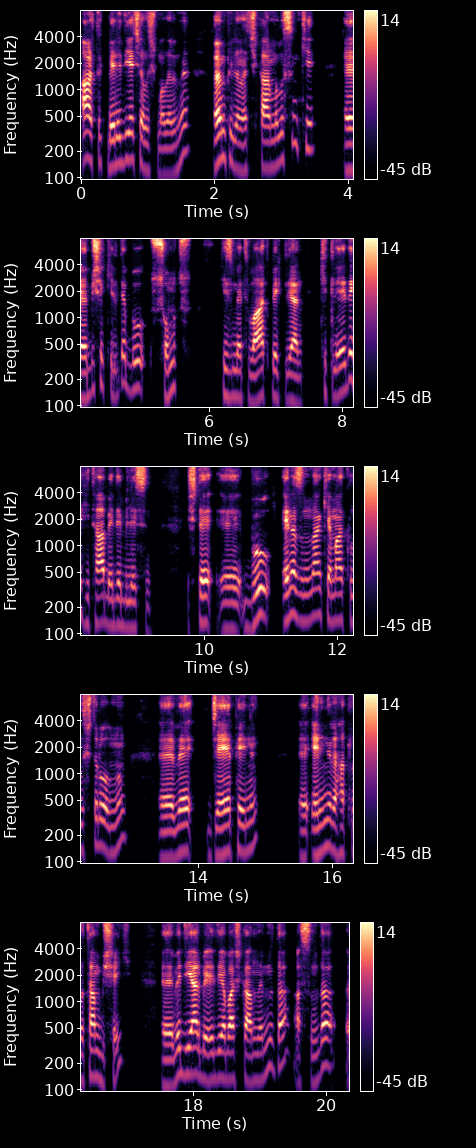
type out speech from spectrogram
Artık belediye çalışmalarını ön plana çıkarmalısın ki bir şekilde bu somut hizmet vaat bekleyen kitleye de hitap edebilesin. İşte e, bu en azından Kemal Kılıçdaroğlu'nun e, ve CHP'nin e, elini rahatlatan bir şey. E, ve diğer belediye başkanlarını da aslında e,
